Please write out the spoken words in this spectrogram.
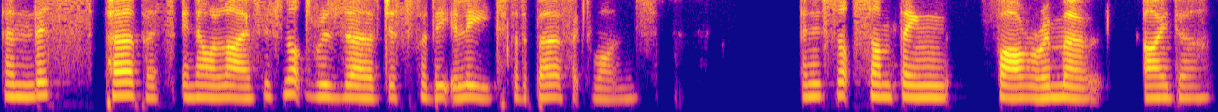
And this purpose in our lives is not reserved just for the elite, for the perfect ones. And it's not something far remote either.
